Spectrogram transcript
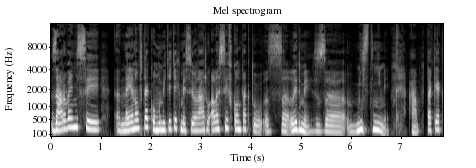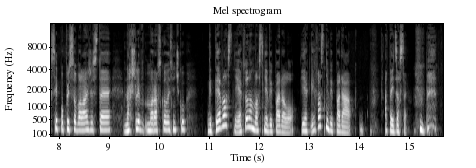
Zároveň si nejenom v té komunitě těch misionářů, ale si v kontaktu s lidmi, s místními. A tak, jak si popisovala, že jste našli moravskou vesničku, kde vlastně, jak to tam vlastně vypadalo? Jak, jak vlastně vypadá, a teď zase,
